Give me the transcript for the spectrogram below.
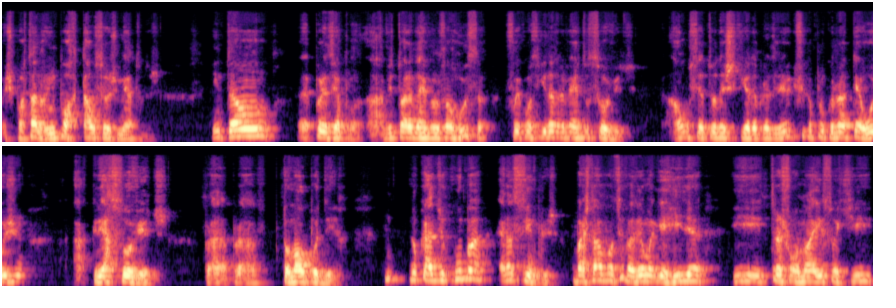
Exportar não, importar os seus métodos. Então, eh, por exemplo, a vitória da Revolução Russa foi conseguida através do Soviet. Há um setor da esquerda brasileira que fica procurando até hoje criar soviets para tomar o poder. No caso de Cuba, era simples. Bastava você fazer uma guerrilha e transformar isso aqui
